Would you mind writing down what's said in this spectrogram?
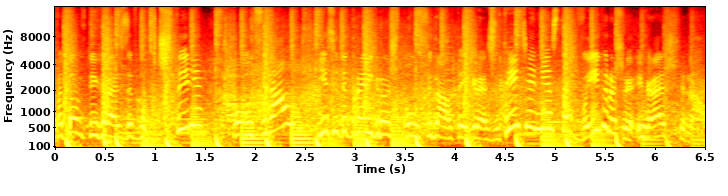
Потом ты играешь за выход в 4, полуфинал. Если ты проигрываешь полуфинал, ты играешь за третье место, выигрываешь, играешь в финал.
